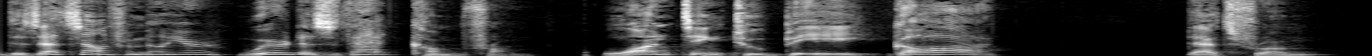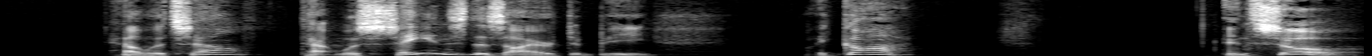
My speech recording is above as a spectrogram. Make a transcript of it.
Does that sound familiar? Where does that come from? Wanting to be God. That's from hell itself. That was Satan's desire to be like God. And so,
